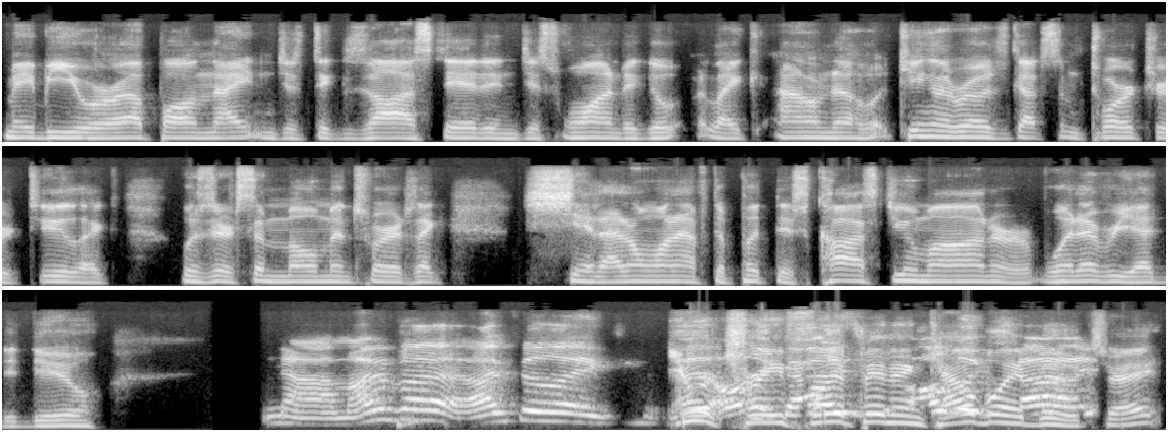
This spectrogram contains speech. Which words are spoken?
maybe you were up all night and just exhausted and just wanted to go? Like I don't know. King of the Road's got some torture too. Like, was there some moments where it's like, shit, I don't want to have to put this costume on or whatever you had to do? Nah, my but I feel like You were tray guys- flipping in cowboy guys- boots, right?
